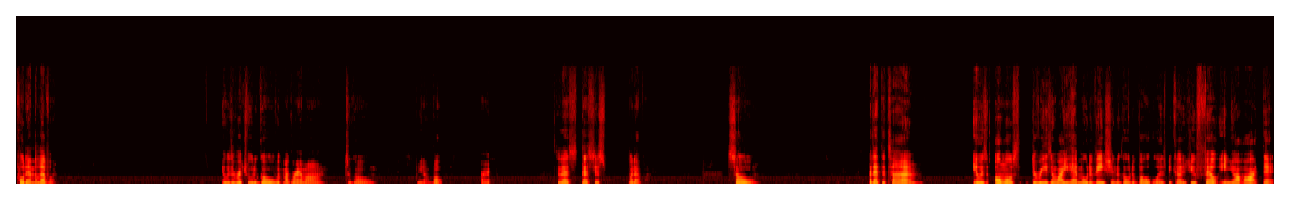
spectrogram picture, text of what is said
pull down the level. It was a ritual to go with my grandma to go, you know, vote. Right. So that's that's just whatever. So But at the time, it was almost the reason why you had motivation to go to vote was because you felt in your heart that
